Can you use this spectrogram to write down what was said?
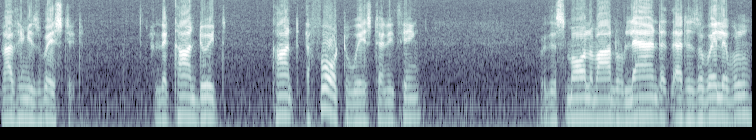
Nothing is wasted. And they can't do it, can't afford to waste anything with the small amount of land that is available.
